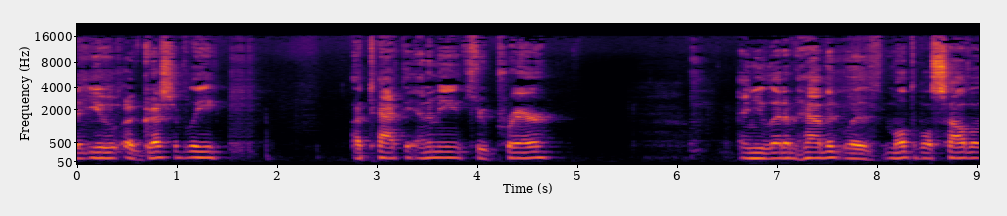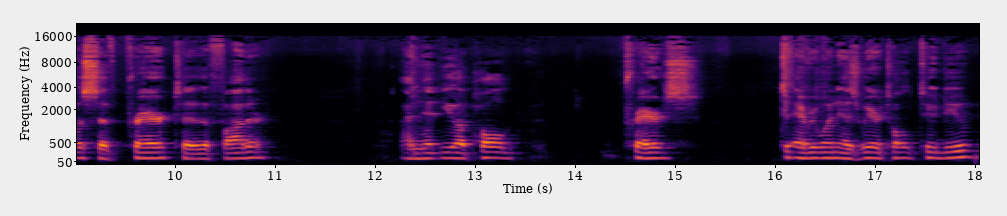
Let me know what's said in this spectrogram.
That you aggressively attack the enemy through prayer and you let him have it with multiple salvos of prayer to the Father, and that you uphold prayers to everyone as we are told to do.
